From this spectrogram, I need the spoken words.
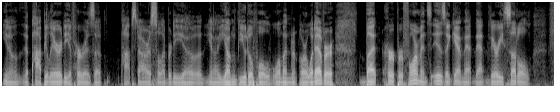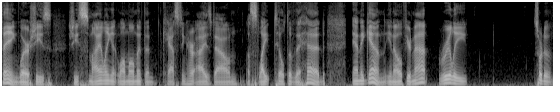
you know the popularity of her as a pop star, a celebrity, a you know, a young beautiful woman or whatever. But her performance is again that that very subtle thing where she's she's smiling at one moment and casting her eyes down, a slight tilt of the head, and again, you know, if you're not really sort of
